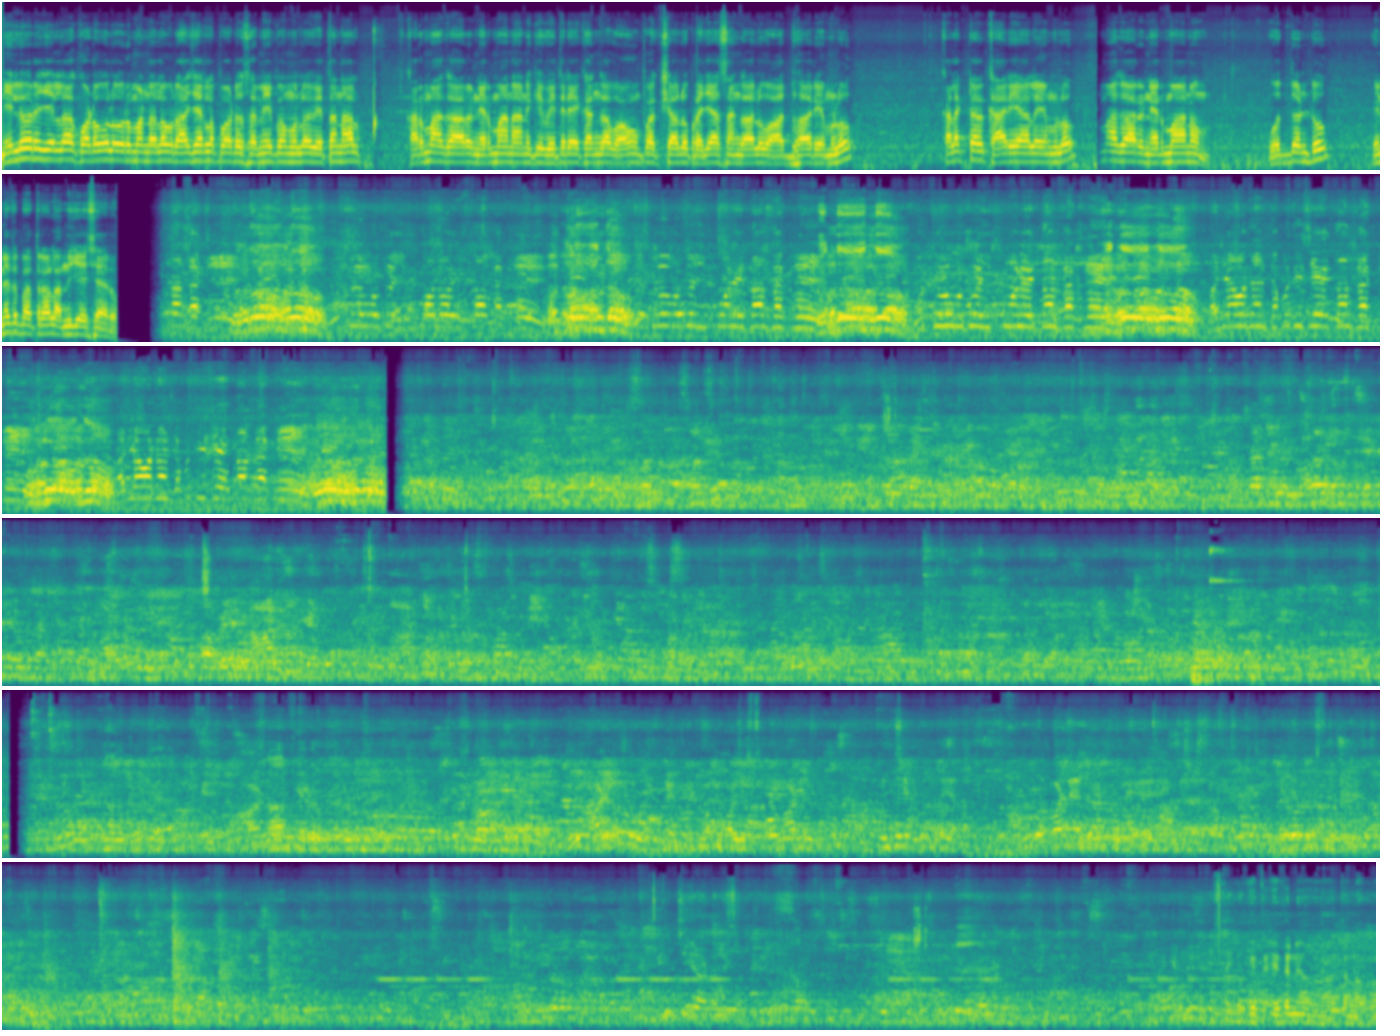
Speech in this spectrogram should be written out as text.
నెల్లూరు జిల్లా కొడవలూరు మండలం రాజర్లపాడు సమీపంలో విత్తనాల్ కర్మాగారం నిర్మాణానికి వ్యతిరేకంగా వామపక్షాలు ప్రజా సంఘాలు ఆధ్వర్యంలో కలెక్టర్ కార్యాలయంలో కర్మాగార నిర్మాణం వద్దంటూ వినతి పత్రాలు అందజేశారు. ಫ್ಯಾಕ್ಟ್ರಿ ಮುಚ್ಚು ಮುಚ್ಚು ಇಸ್ಮೋಲೆ ಇದ್ದಾಲ್ ಫ್ಯಾಕ್ಟ್ರಿ ಅಜಯಾವರ್ಧನ್ ಜಪತೀಶೆ ಇದ್ದಾಲ್ ಫ್ಯಾಕ್ಟ್ರಿ ಅಜಯಾವರ್ಧನ್ ಜಪತೀಶೆ ಇದ್ದಾಲ್ ಫ್ಯಾಕ್ಟ್ರಿ వైట్ సొక్క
